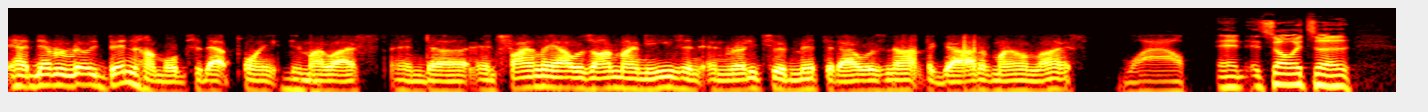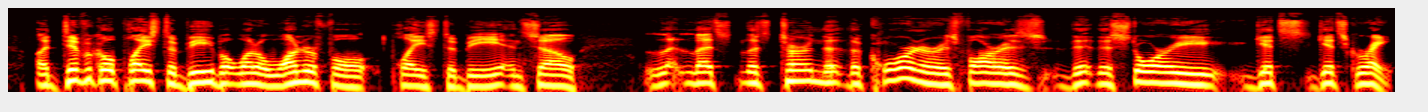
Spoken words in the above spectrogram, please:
had never really been humbled to that point in my life, and uh, and finally, I was on my knees and, and ready to admit that I was not the God of my own life. Wow, and so it's a a difficult place to be, but what a wonderful place to be. And so let, let's let's turn the, the corner as far as the, the story gets gets great,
